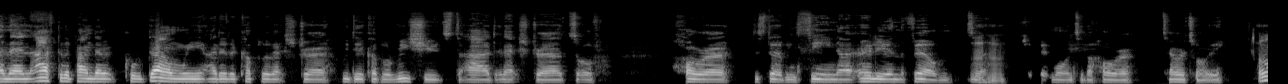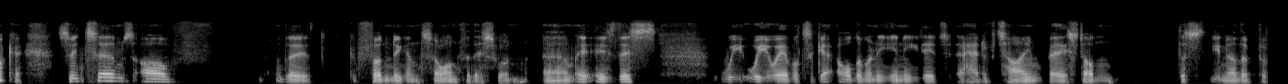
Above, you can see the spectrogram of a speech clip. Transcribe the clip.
and then after the pandemic cooled down, we added a couple of extra. We did a couple of reshoots to add an extra sort of horror disturbing scene uh, earlier in the film to mm-hmm. a bit more into the horror territory. Okay, so in terms of the funding and so on for this one, um, is this were, were you able to get all the money you needed ahead of time based on this, you know, the p-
